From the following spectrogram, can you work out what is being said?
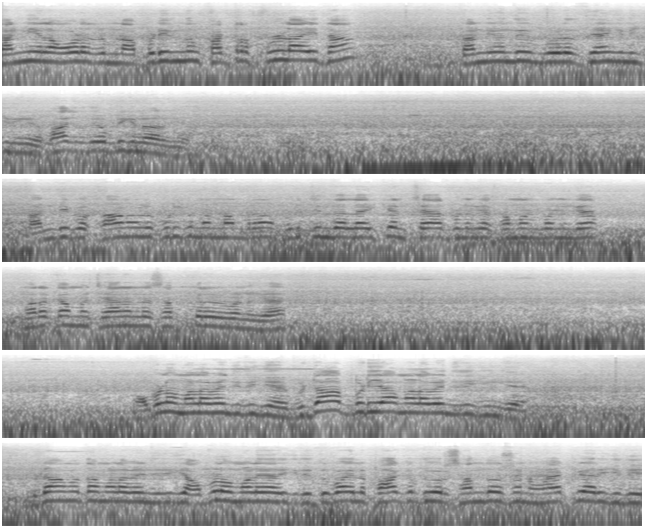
தண்ணியெல்லாம் ஓடட்டும் அப்படி இருந்தும் கட்டரை ஃபுல்லாகி தான் தண்ணி வந்து இவ்வளோ தேங்கி நிற்கிதுங்க பார்க்குறதுக்கு எப்படிங்கன்னு பாருங்க. கண்டிப்பாக காணொலி பிடிக்குமான்னு நம்புகிறேன் பிடிச்சிருந்தா லைக் அண்ட் ஷேர் பண்ணுங்கள் கமெண்ட் பண்ணுங்கள் மறக்காமல் சேனலில் சப்ஸ்கிரைப் பண்ணுங்கள் அவ்வளோ மழை பெஞ்சிருக்கீங்க. விடாப்பிடியாக மழை பெஞ்சிருக்கீங்க. விடாமல் தான் மழை பெஞ்சிருக்கு அவ்வளோ மழையாக இருக்குது. துபாயில் பார்க்கறதுக்கு ஒரு சந்தோஷம் ஹாப்பியாக இருக்குது.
